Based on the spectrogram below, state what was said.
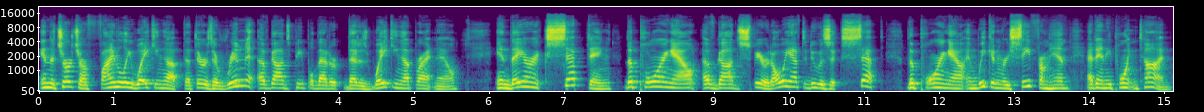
in the church are finally waking up, that there is a remnant of God's people that are that is waking up right now, and they are accepting the pouring out of God's spirit. All we have to do is accept the pouring out, and we can receive from him at any point in time.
